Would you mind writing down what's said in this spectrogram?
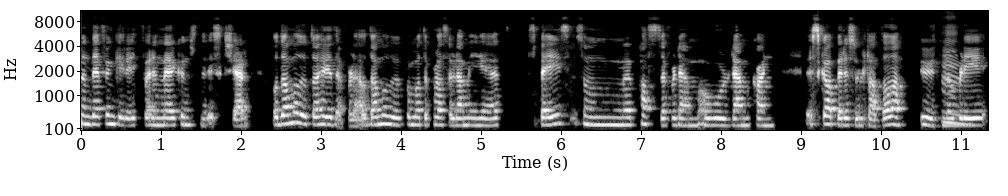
Men det fungerer ikke for en mer kunstnerisk sjel. Og da må du ta høyde for det. Og da må du på en måte plassere dem i et space som passer for dem, og hvor de kan skape resultater da, uten å Mm. bli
